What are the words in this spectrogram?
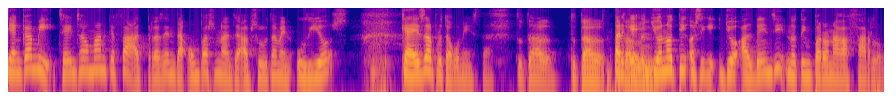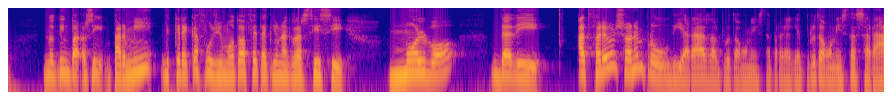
I en canvi, Chainsaw Man què fa? Et presenta un personatge absolutament odiós que és el protagonista. Total, total. Perquè totalment. jo no tinc, o sigui, jo el Denji no tinc per on agafar-lo. No tinc per, o sigui, per mi, crec que Fujimoto ha fet aquí un exercici molt bo de dir et faré un shonen però odiaràs el protagonista, perquè aquest protagonista serà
